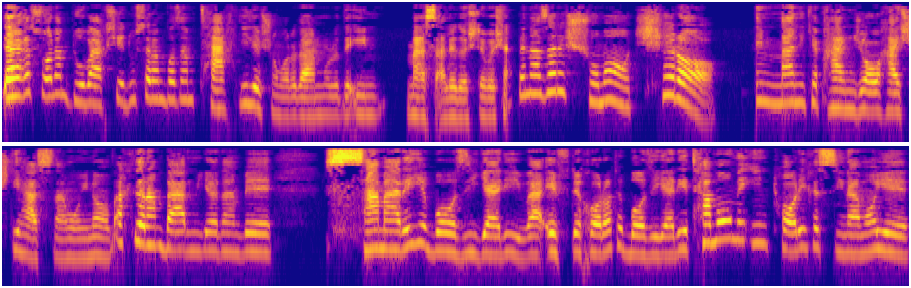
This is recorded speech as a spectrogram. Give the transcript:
در حقیقت سوالم دو بخشیه. دوست دارم بازم تحلیل شما رو در مورد این مسئله داشته باشم. به نظر شما چرا منی که پنجاه و هشتی هستم و اینا وقتی دارم برمیگردم به ثمره بازیگری و افتخارات بازیگری تمام این تاریخ سینمای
